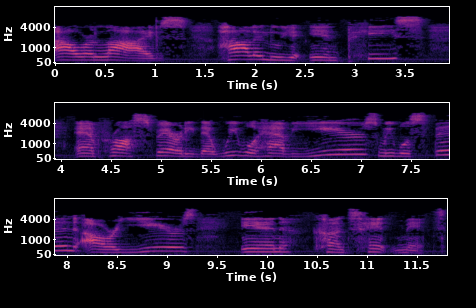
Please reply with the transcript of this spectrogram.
our lives, hallelujah, in peace and prosperity, that we will have years, we will spend our years in contentment.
